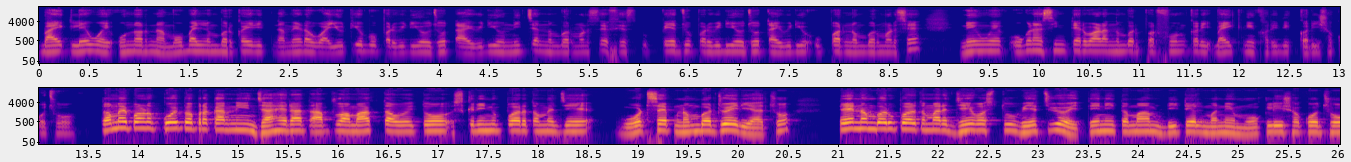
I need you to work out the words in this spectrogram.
બાઇક લેવું હોય, ઓનરના મોબાઈલ નંબર કઈ રીતના મેળવવા, યુટ્યુબ ઉપર વીડિયો જોતા હોય, વીડિયો નીચે નંબર મળશે, ફેસબુક પેજ ઉપર વીડિયો જોતા હોય, વીડિયો ઉપર નંબર મળશે નેવું એક ઓગણસિત્તેર વાળા નંબર પર ફોન કરી બાઇકની ખરીદી કરી શકો છો. તમે પણ કોઈ પણ પ્રકારની જાહેરાત આપવા માંગતા હોય તો સ્ક્રીન ઉપર તમે જે વોટ્સએપ નંબર જોઈ રહ્યા છો, તે નંબર ઉપર તમારે જે વસ્તુ વેચવી હોય તેની તમામ ડિટેલ મને મોકલી શકો છો.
